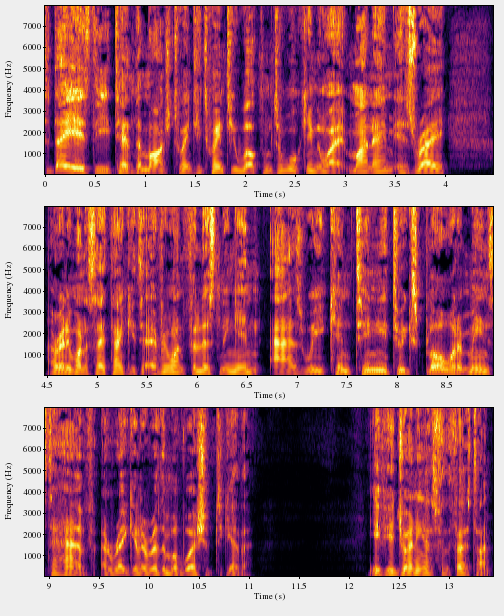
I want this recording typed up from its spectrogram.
Today is the 10th of March 2020. Welcome to Walking the Way. My name is Ray. I really want to say thank you to everyone for listening in as we continue to explore what it means to have a regular rhythm of worship together. If you're joining us for the first time,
